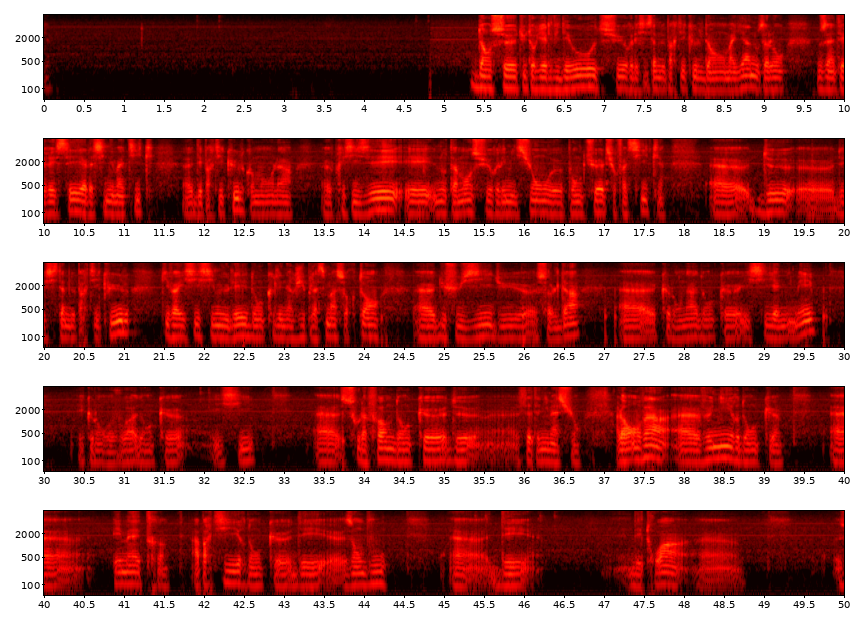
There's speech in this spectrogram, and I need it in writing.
Dans ce tutoriel vidéo sur les systèmes de particules dans Maya, nous allons nous intéresser à la cinématique euh, des particules, comme on l'a euh, précisé, et notamment sur l'émission euh, ponctuelle surfacique de, des systèmes de particules, qui va ici simuler donc l'énergie plasma sortant du fusil du soldat que l'on a donc ici animé et que l'on revoit donc ici sous la forme donc euh, de euh, cette animation. Alors on va venir donc émettre à partir donc des embouts des, des trois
